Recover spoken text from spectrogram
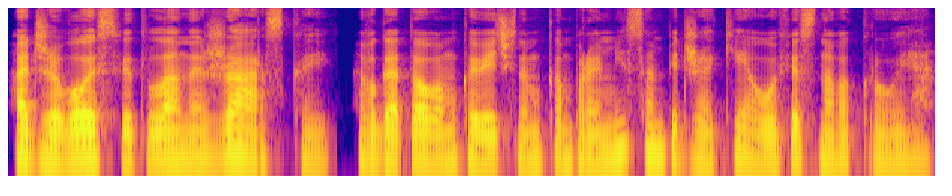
от живой Светланы Жарской в готовом к вечным компромиссам пиджаке офисного кроя.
